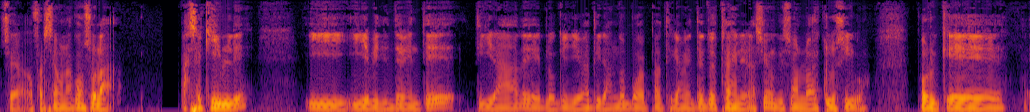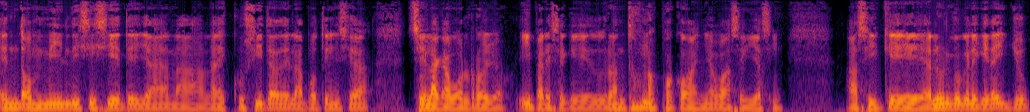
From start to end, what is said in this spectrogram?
sea, ofrecer una consola asequible y, evidentemente tirar de lo que lleva tirando pues prácticamente toda esta generación, que son los exclusivos. Porque en 2017 ya la, excusita de la potencia se le acabó el rollo y parece que durante unos pocos años va a seguir así. Así que lo único que le queda y yo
